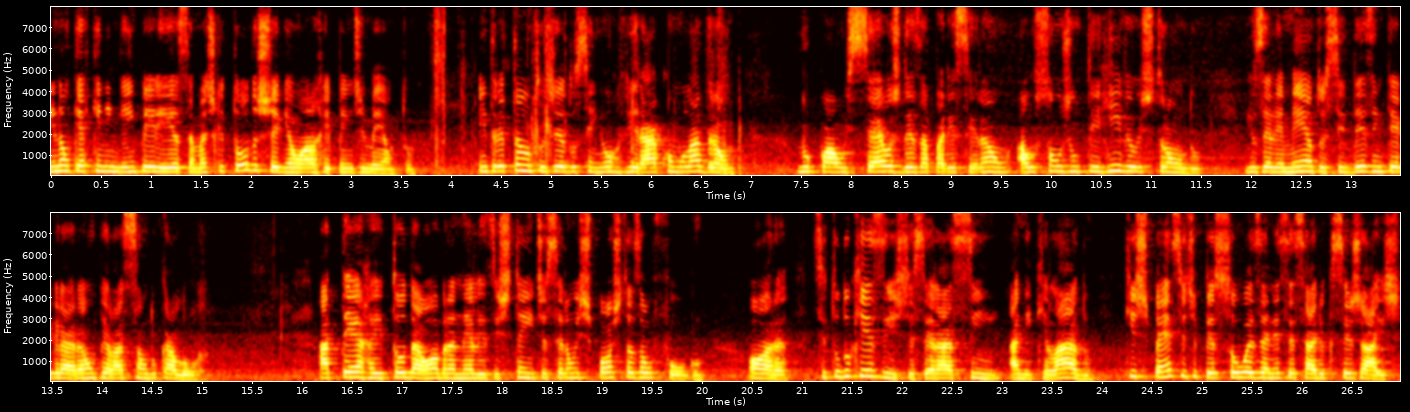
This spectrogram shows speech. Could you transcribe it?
e não quer que ninguém pereça, mas que todos cheguem ao arrependimento. Entretanto, o dia do Senhor virá como ladrão, no qual os céus desaparecerão ao som de um terrível estrondo, e os elementos se desintegrarão pela ação do calor. A terra e toda a obra nela existente serão expostas ao fogo. Ora, se tudo o que existe será assim aniquilado, que espécie de pessoas é necessário que sejais?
